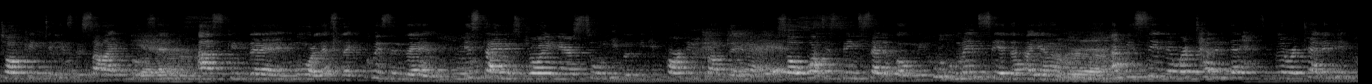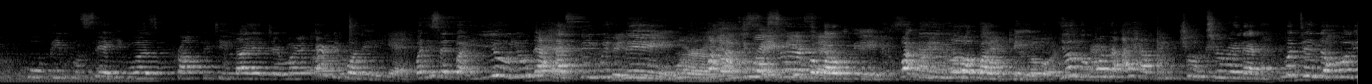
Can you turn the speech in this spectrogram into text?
talking to his disciples and asking them more, let's like quizzing them. His time is drawing near soon. He will be departing from them. So what is being said about me? Who do men say that I am? And we see they were telling them, they were telling him who people say he was, prophet Elijah, Jeremiah, everybody. Yes. But he said, but you, you that Yes. has been with me, what have you observed about me? What do you know about me? you you're the one that I have been tutoring and putting the Holy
